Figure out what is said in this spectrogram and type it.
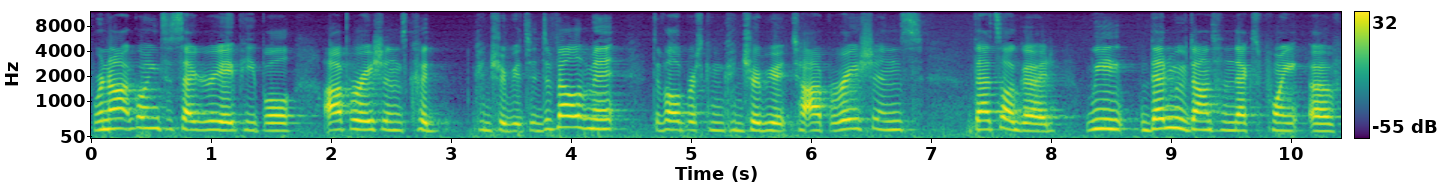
we're not going to segregate people, operations could contribute to development, developers can contribute to operations, that's all good. We then moved on to the next point of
